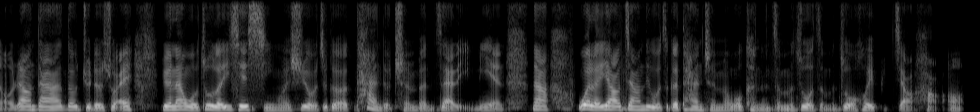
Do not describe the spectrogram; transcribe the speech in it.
哦，让大家都觉得说，哎，原来我做的一些行为是有这个碳的成本在里面。那为了要降低我这个碳成本，我可能怎么做怎么做会比较好哦？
